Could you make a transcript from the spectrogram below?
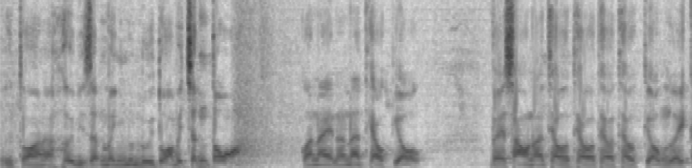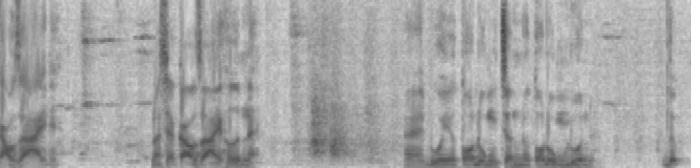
Đuôi to là hơi bị giật mình luôn đuôi to với chân to. Con này nó là theo kiểu về sau nó theo theo theo theo kiểu người cao dài này. Nó sẽ cao dài hơn này, này đuôi nó to đùng chân nó to đùng luôn này. đực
